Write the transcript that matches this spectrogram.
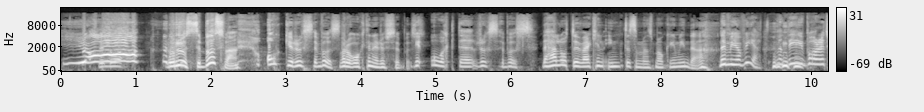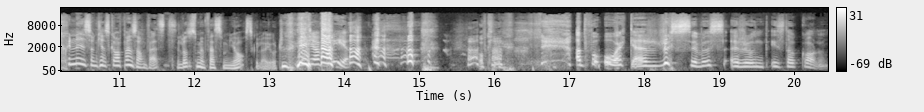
Ja! Och russebuss va? Och russebuss. Vadå, åkte ni russebuss? Vi åkte russebuss. Det här låter ju verkligen inte som en smokingmiddag. Nej men jag vet, men det är ju bara ett geni som kan skapa en sån fest. Det låter som en fest som jag skulle ha gjort. Jag vet. Okej. Att få åka russebuss runt i Stockholm.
